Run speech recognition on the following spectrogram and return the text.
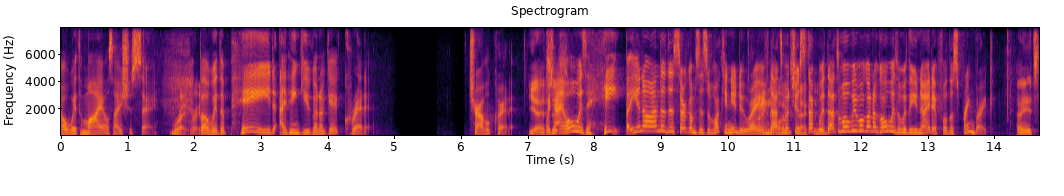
or with miles, I should say. Right, right. But with a paid, I think you're gonna get credit, travel credit. Yeah, it's which I always hate. But you know, under the circumstances, what can you do, right? I if that's know, what you're stuck with, that's what we were gonna go with with United for the spring break. I mean, it's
